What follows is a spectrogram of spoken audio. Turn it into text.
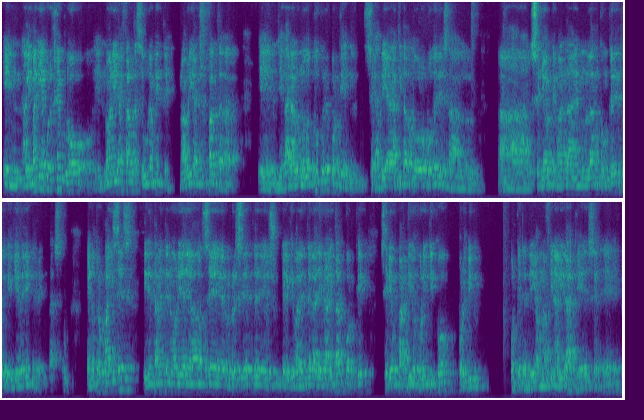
en Alemania, por ejemplo, eh, no haría falta seguramente, no habría hecho falta eh, llegar al 1 de octubre porque se habría quitado todos los poderes al, al señor que manda en un land concreto y que quiere evitarse. En otros países directamente no habría llegado a ser presidente del, equivalente de la Generalitat porque sería un partido político prohibido, porque tendría una finalidad que es eh,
